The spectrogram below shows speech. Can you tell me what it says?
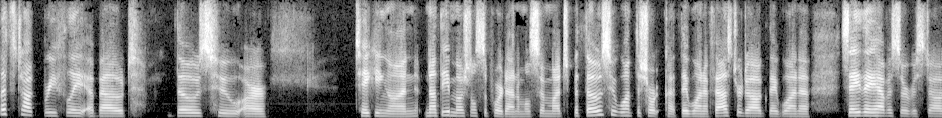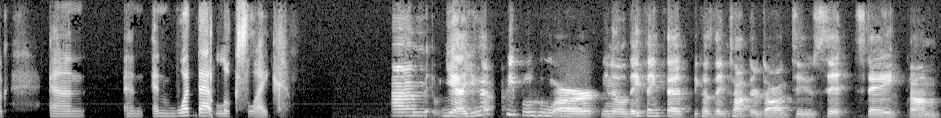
let's talk briefly about those who are taking on not the emotional support animals so much, but those who want the shortcut. They want a faster dog. They want to say they have a service dog, and and and what that looks like. Um, yeah, you have people who are, you know, they think that because they've taught their dog to sit, stay, come,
